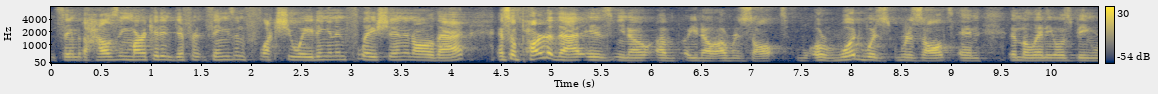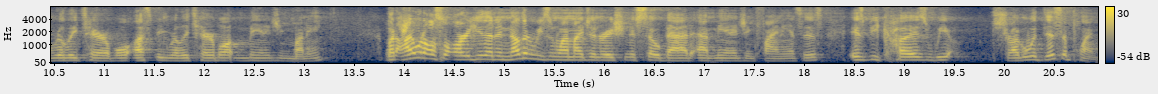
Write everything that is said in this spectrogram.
And same with the housing market and different things and fluctuating and inflation and all that. And so part of that is, you know, a, you know, a result, or would was result in the millennials being really terrible, us being really terrible at managing money. But I would also argue that another reason why my generation is so bad at managing finances is because we struggle with discipline.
